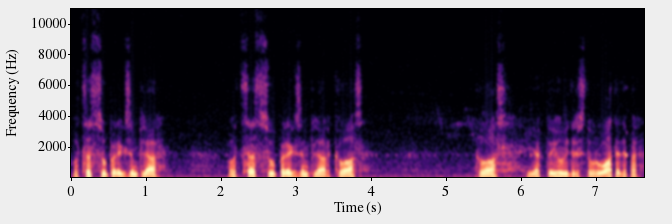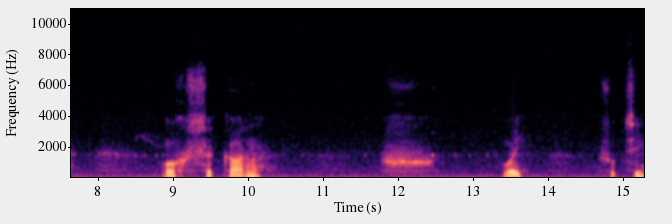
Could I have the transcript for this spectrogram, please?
Оце супер екземпляр. Оце супер екземпляр, клас. Клас. Як то його відреставрувати тепер? Ох, шикарно. Ой, щоб ці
